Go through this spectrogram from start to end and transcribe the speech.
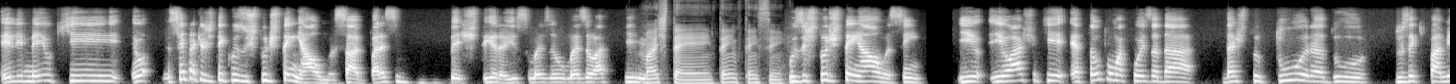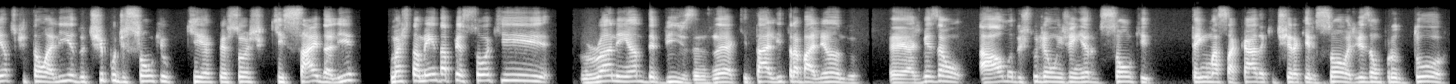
ele meio que. Eu sempre acreditei que os estúdios têm alma, sabe? Parece besteira isso, mas eu, mas eu acho que. Mas tem, tem, tem sim. Os estúdios têm alma, assim. E, e eu acho que é tanto uma coisa da, da estrutura, do, dos equipamentos que estão ali, do tipo de som que, que as pessoas que sai dali, mas também da pessoa que running up the business, né? Que está ali trabalhando é, às vezes é um, a alma do estúdio é um engenheiro de som que tem uma sacada que tira aquele som, às vezes é um produtor,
